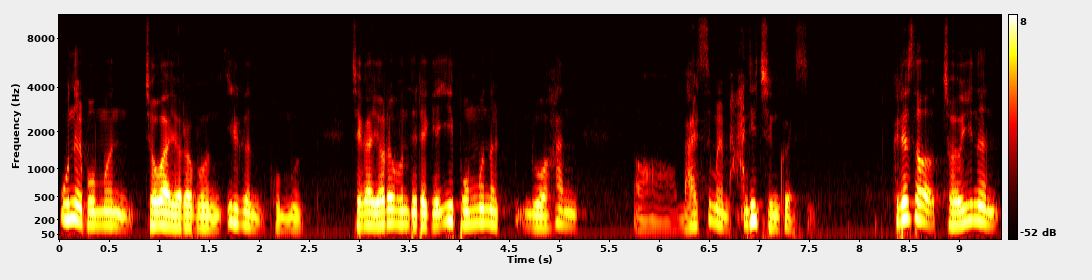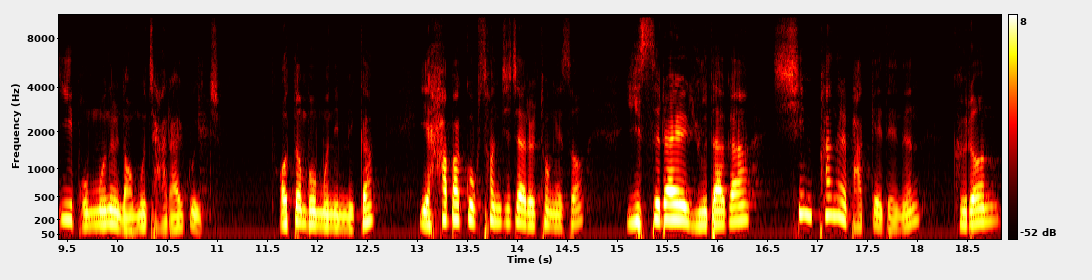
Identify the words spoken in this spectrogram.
오늘 본문 저와 여러분 읽은 본문 제가 여러분들에게 이 본문으로 한 어, 말씀을 많이 증거했습니다. 그래서 저희는 이 본문을 너무 잘 알고 있죠. 어떤 본문입니까? 이 하박국 선지자를 통해서 이스라엘 유다가 심판을 받게 되는 그런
